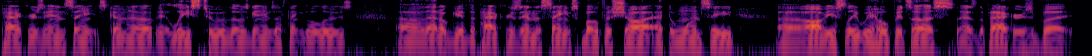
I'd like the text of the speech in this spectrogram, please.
Packers and Saints coming up. At least two of those games I think they'll lose. Uh, that'll give the Packers and the Saints both a shot at the one seed. Uh, obviously, we hope it's us as the Packers, but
